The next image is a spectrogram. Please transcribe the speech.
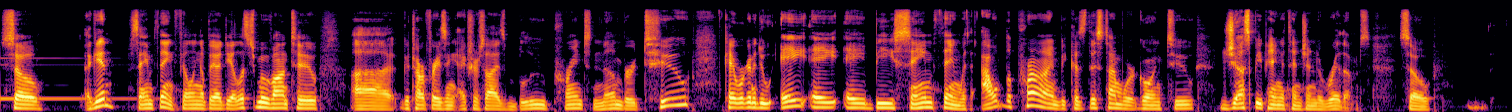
So again, same thing, filling up the idea. Let's just move on to uh, guitar phrasing exercise blueprint number two. Okay, we're going to do AAAB, same thing without the prime because this time we're going to just be paying attention to rhythms. So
